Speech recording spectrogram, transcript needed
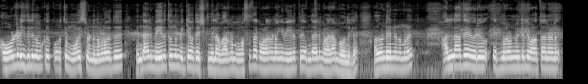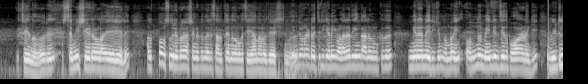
ഓൾറെഡി ഇതിൽ നമുക്ക് കുറച്ച് മോയ്സ്റ്റ് ഉണ്ട്. നമ്മളത് എന്തായാലും വെയിലത്തൊന്നും വെക്കാൻ ഉദ്ദേശിക്കുന്നില്ല. കാരണം മോസത്തൊക്കെ വളരണമെങ്കിൽ വെയിലത്ത് എന്തായാലും വളരാൻ പോകുന്നില്ല. അതുകൊണ്ട് തന്നെ നമ്മൾ അല്ലാതെ ഒരു എൻവിറോൺമെന്റിൽ വളർത്താനാണ് ചെയ്യുന്നത്. ഒരു സെമി ഷെയ്ഡുള്ള ഏരിയയിൽ അല്പം സൂര്യപ്രകാശം കിട്ടുന്ന ഒരു സ്ഥലത്ത് തന്നെ നമുക്ക് ചെയ്യാമെന്നാണ് ഉദ്ദേശിക്കുന്നത്. ഇൻഡോറായിട്ട് വെച്ചിരിക്കുകയാണെങ്കിൽ വളരെയധികം കാലം നമുക്കിത് ഇങ്ങനെ തന്നെ ഇരിക്കും. നമ്മൾ ഒന്ന് മെയിന്റെയിൻ ചെയ്ത് പോവുകയാണെങ്കിൽ വീട്ടിൽ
